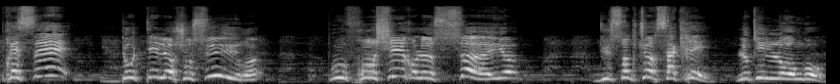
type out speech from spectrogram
pressés d'ôter leurs chaussures pour franchir le seuil du sanctuaire sacré, le Kilongo,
